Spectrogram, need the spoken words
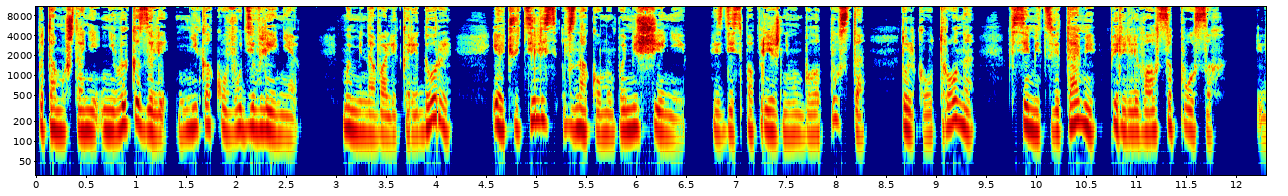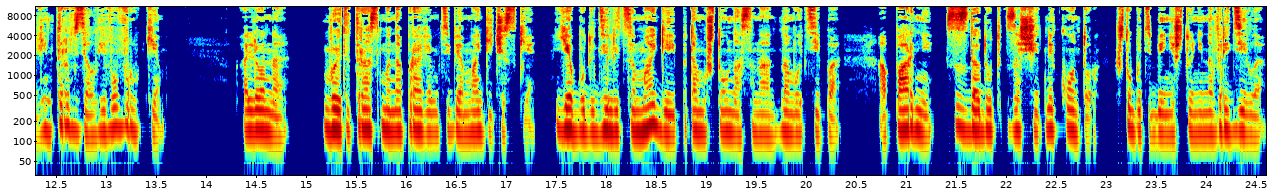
потому что они не выказали никакого удивления. Мы миновали коридоры и очутились в знакомом помещении. Здесь по-прежнему было пусто, только у трона всеми цветами переливался посох. Винтер взял его в руки. «Алена, в этот раз мы направим тебя магически. Я буду делиться магией, потому что у нас она одного типа, а парни создадут защитный контур, чтобы тебе ничто не навредило.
